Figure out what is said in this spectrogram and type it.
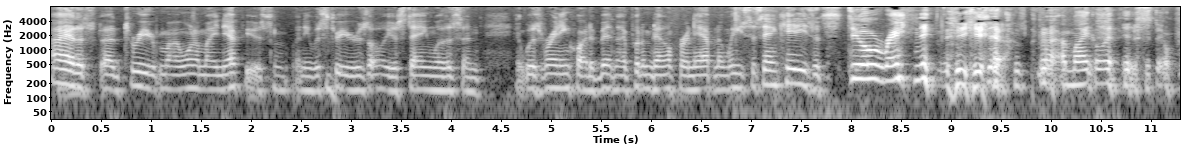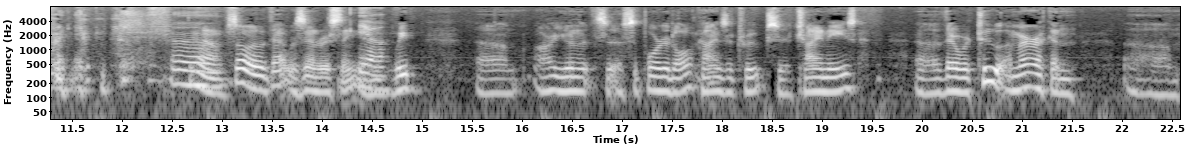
I had a, a three. My one of my nephews when he was three years old. He was staying with us, and it was raining quite a bit. And I put him down for a nap, and he says, "Aunt Katie, is it still raining?" yeah. Michael, it is still raining. Yeah, Um, so that was interesting. and Yeah. we um, our units uh, supported all kinds of troops, uh, Chinese. Uh, there were two American um,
